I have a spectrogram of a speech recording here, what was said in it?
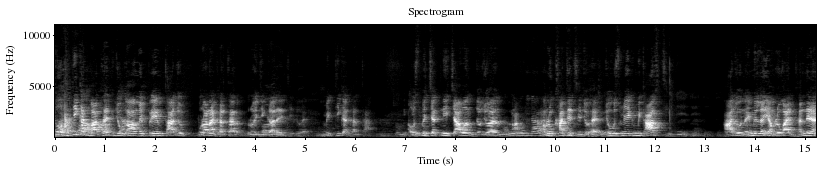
तो हकीकत बात है कि जो गाँव में प्रेम था जो पुराना घर था रोहित जी कह रहे थे जो है मिट्टी का घर था। और उसमें चटनी चावल जो जो है हम लोग खाते थे जो है जो। उसमें एक मिठास थी। आज वो नहीं मिल रही हम लोग आज धन्य है।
